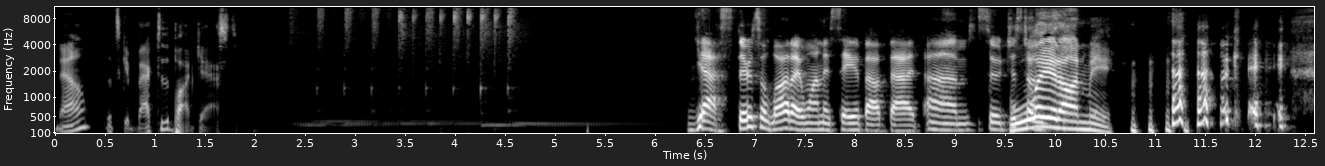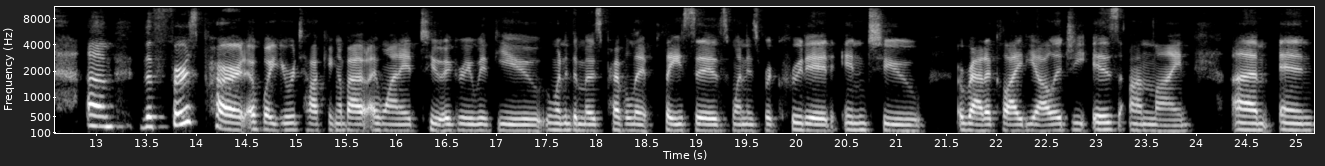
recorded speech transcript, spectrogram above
Now, let's get back to the podcast. Yes, there's a lot I want to say about that. Um, so just lay on- it on me. okay. Um, the first part of what you were talking about, I wanted to agree with you. One of the most prevalent places one is recruited into a radical ideology is online. Um, and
